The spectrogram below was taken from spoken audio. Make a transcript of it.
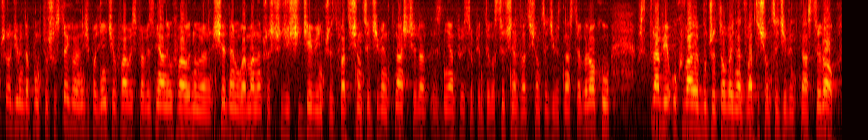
przechodzimy do punktu szóstego, mianowicie podjęcie uchwały w sprawie zmiany uchwały nr 7 łamane przez 39 przez 2019 lat- z dnia 25 stycznia 2019 roku w sprawie uchwały budżetowej na 2019 rok.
